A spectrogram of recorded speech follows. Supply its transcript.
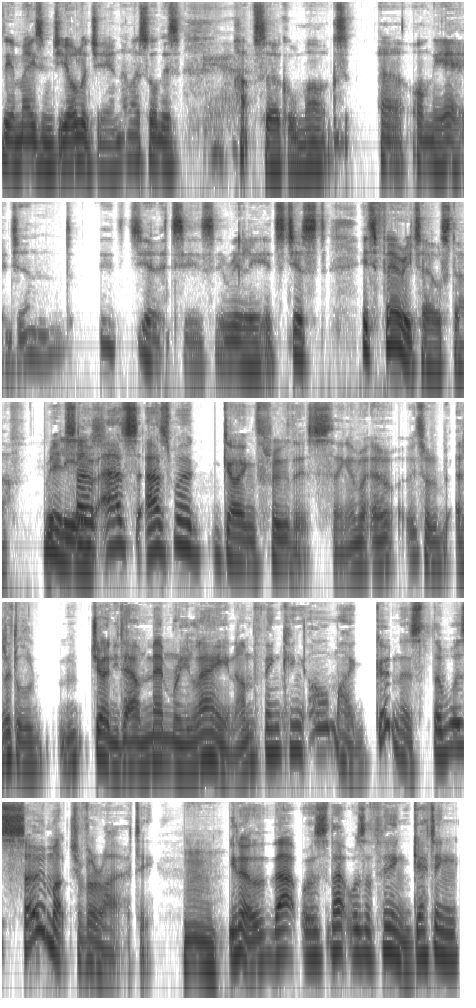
the amazing geology, and then I saw this yeah. hut circle marks uh, on the edge, and it's yeah, it is really it's just it's fairy tale stuff. Really so is. as as we're going through this thing, uh, sort of a little journey down memory lane, I'm thinking, oh my goodness, there was so much variety. Mm. You know that was that was a thing. Getting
